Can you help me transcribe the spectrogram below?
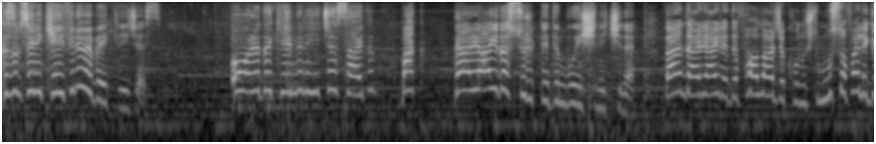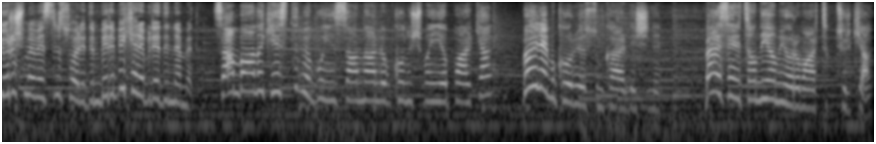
Kızım senin keyfini mi bekleyeceğiz? O arada kendini hiçe saydın. Bak Derya'yı da sürükledin bu işin içine. Ben Derya ile defalarca konuştum. Mustafa ile görüşmemesini söyledim. Beni bir kere bile dinlemedi. Sen bağını kestin mi bu insanlarla bu konuşmayı yaparken? Böyle mi koruyorsun kardeşini? Ben seni tanıyamıyorum artık Türkan.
